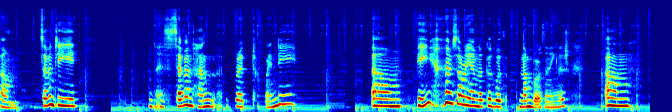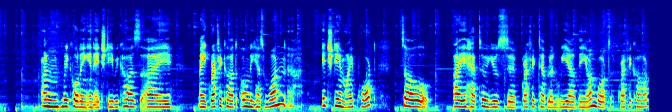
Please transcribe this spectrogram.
um 70 720 um p i'm sorry i'm not good with numbers in English. Um, I'm recording in HD because I my graphic card only has one HDMI port, so I had to use the graphic tablet via the onboard graphic card,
